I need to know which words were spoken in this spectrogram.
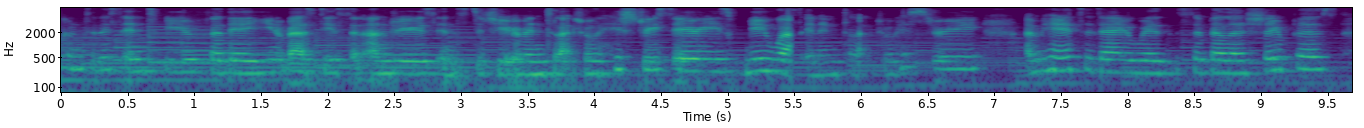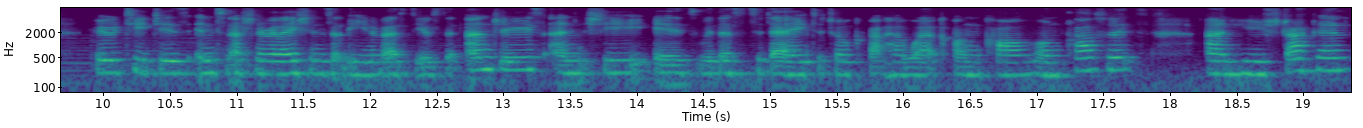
welcome to this interview for the University of St Andrews Institute of Intellectual History series, New Works in Intellectual History. I'm here today with Sibylle Scheipers, who teaches international relations at the University of St Andrews, and she is with us today to talk about her work on Carl von Clausewitz and Hew Strachan.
